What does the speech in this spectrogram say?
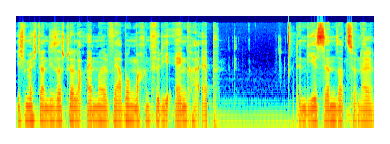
ich möchte an dieser Stelle einmal Werbung machen für die Anchor-App denn die ist sensationell.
